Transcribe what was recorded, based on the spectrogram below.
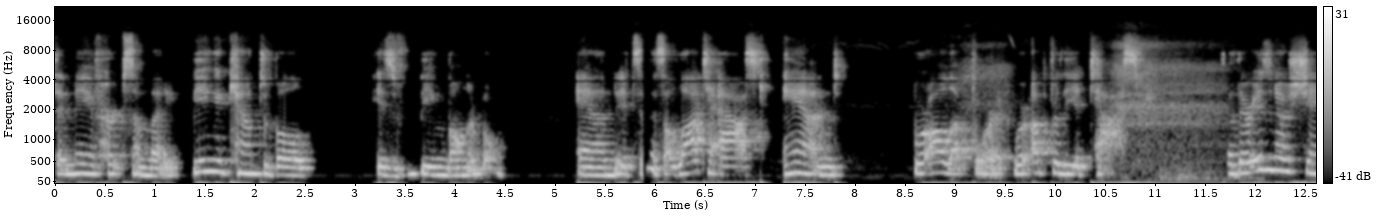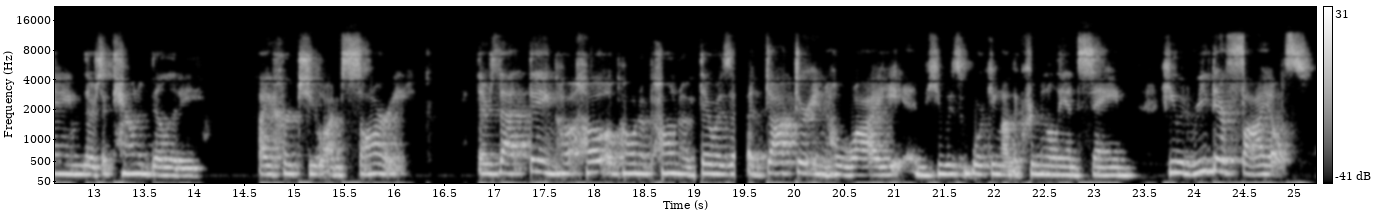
that may have hurt somebody. Being accountable is being vulnerable. And it's, it's a lot to ask. And we're all up for it. We're up for the task. So there is no shame, there's accountability. I hurt you, I'm sorry. There's that thing, ho'oponopono. There was a, a doctor in Hawaii and he was working on the criminally insane. He would read their files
